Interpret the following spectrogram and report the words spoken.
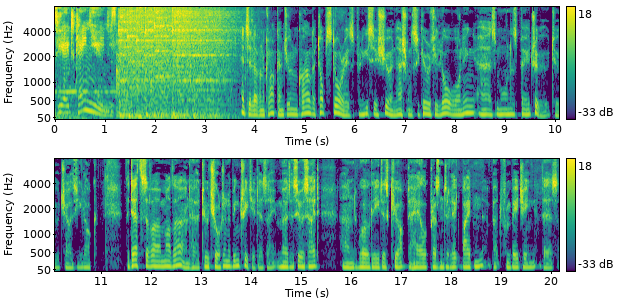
RTHK News. It's 11 o'clock. I'm Julian Coyle. The top stories. Police issue a national security law warning as mourners pay tribute to Chow Tsz-lok. The deaths of her mother and her two children are being treated as a murder-suicide, and world leaders queue up to hail President-elect Biden, but from Beijing there's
